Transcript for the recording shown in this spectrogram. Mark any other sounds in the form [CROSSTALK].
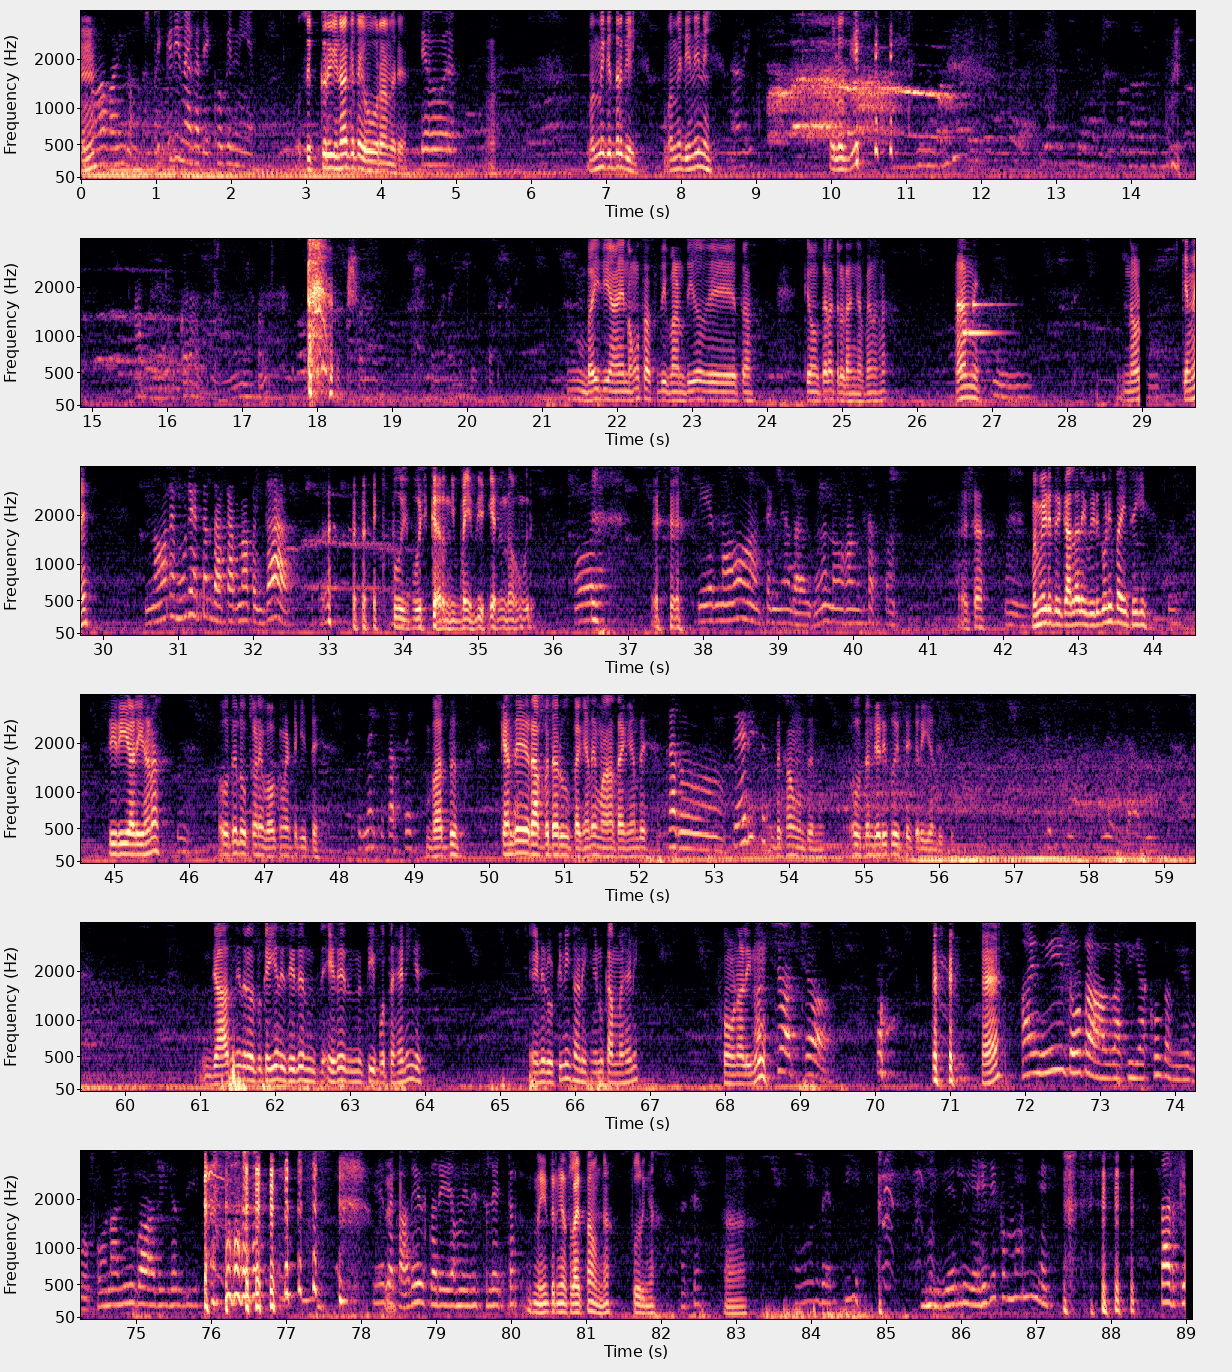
ਹੂੰ? ਸਟਿੱਕਰੀ ਮੈਂ ਕਿਹਾ ਦੇਖੋ ਕਿੰਨੀ ਹੈ। ਸਿੱਕਰੀ ਨਾ ਕਿਤੇ ਹੋਰ ਆ ਮੇਰੇ। ਤੇ ਹੋਰ? ਹਾਂ। ਮੰਮੀ ਕਿੱਧਰ ਗਈ? ਮੰਮੀ ਦਿੰਦੀ ਨਹੀਂ? ਆ ਵੀ ਉਹ ਲੋਗੀ। ਆਪਣੇ ਘਰਾਂ ਦੀ ਹੁਣ ਬਾਈ ਜੀ ਆਏ ਨੌ ਸੱਸ ਦੀ ਬਣਦੀ ਹੋਵੇ ਤਾਂ ਕਿਉਂ ਘਰਾਂ ਚ ਲੜਾਈਆਂ ਪੈਣ ਹਨਾ? ਹਾਂ ਮੰਮੀ? ਨੌ ਕਿਵੇਂ? ਨਾ ਦੇ ਮੂਹਰੇ ਧੰਦਾ ਕਰਨਾ ਪੈਂਦਾ। ਪੂਛ ਪੂਛ ਕਰਨੀ ਪੈਂਦੀ ਹੈ ਕਿ ਨੌ ਮੂਰੇ ਹੋਰ? ਫੇਰ ਨਾ ਚੰਗੀਆਂ ਲੱਗਦੀਆਂ ਨੌਹਾਂ ਨੂੰ ਸੱਸਾਂ। ਅੱਛਾ। ਹੂੰ। ਮੰਮੀ ਜਿਹੜੀ ਤੇਰੀ ਕੱਲ ਵਾਲੀ ਵੀਡੀਓ ਨਹੀਂ ਪਾਈ ਸੀਗੀ? ਸੀਰੀ ਵਾਲੀ ਹਨਾ? ਉਹ ਤੇ ਲੋਕਾਂ ਨੇ ਬਹੁਤ ਕਮੈਂਟ ਕੀਤੇ। ਕਿੰਨੇ ਕੁ ਕਰਤੇ? ਵਾਧੂ। ਕਹਿੰਦੇ ਰੱਬ ਦਾ ਰੂਪ ਹੈ ਕਹਿੰਦੇ ਮਾਂ ਤਾਂ ਕਹਿੰਦੇ। ਕਦੋਂ? ਕਿਹੜੀ? ਦਿਖਾਉਂ ਤੈਨੂੰ। ਉਦੋਂ ਜਿਹੜੀ ਤੂੰ ਇੱਥੇ ਕਰੀ ਜਾਂਦੀ ਸੀ ਕਿੱਥੇ ਮੇਰੀ ਯਾਦ ਨੀ। ਯਾਦ ਨਹੀਂ ਤੇਰੇ ਤੂੰ ਕਹੀ ਜਾਂਦੀ ਸੀ ਇਹਦੇ ਇਹਦੇ ਧੀ ਪੁੱਤ ਹੈ ਨਹੀਂਗੇ ਇਹਨੇ ਰੋਟੀ ਨਹੀਂ ਖਾਣੀ ਇਹਨੂੰ ਕੰਮ ਹੈ ਨਹੀਂ ਫੋਨ ਵਾਲੀ ਨੂੰ। ਅੱਛਾ ਅੱਛਾ। ਹੈ? ਹਾਏ ਨਹੀਂ ਤੋ ਤਾਂ ਅਗਲਾ ਕੀ ਆਖੂਗਾ ਵੀ ਇਹ ਫੋਨ ਵਾਲੀ ਨੂੰ ਗਾਲਾਂ ਦੇਈ ਜਾਂਦੀ ਹੈ। [LAUGHS] ਇਹ ਤਾਂ ਕਾਦੇ ਕਰੇ ਆ ਮੇਰੇ ਸਲੇਟਰ? ਨਹੀਂ ਤੇਰੀਆਂ ਸਲਾਈਤਾਂ ਹੋਈਆਂ ਪੂਰੀਆਂ। ਅੱਛਾ। ਹਾਂ। ਹੋਰ ਫਿਰ ਕੀ? ਵੇਲੀ ਇਹ ਜੇ ਕੰਮਾਂ ਨੂੰ ਇਹ ਤੜਕੇ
